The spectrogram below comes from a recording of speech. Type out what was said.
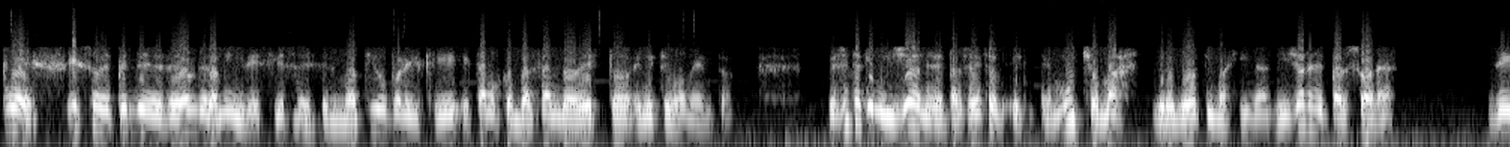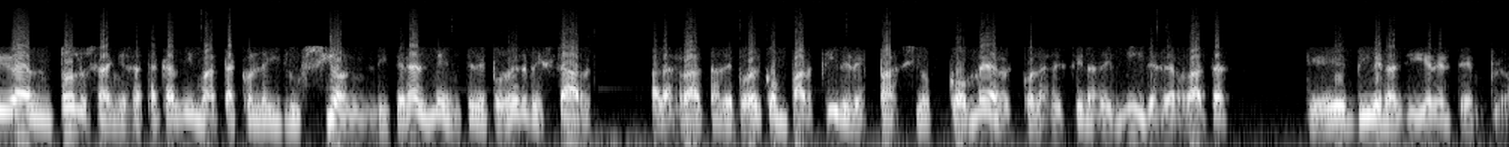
Pues eso depende desde dónde lo mires y ese es el motivo por el que estamos conversando de esto en este momento. Resulta que millones de personas, esto es, es mucho más de lo que vos te imaginas, millones de personas llegan todos los años hasta Carnimata con la ilusión, literalmente, de poder besar a las ratas, de poder compartir el espacio, comer con las decenas de miles de ratas que viven allí en el templo.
